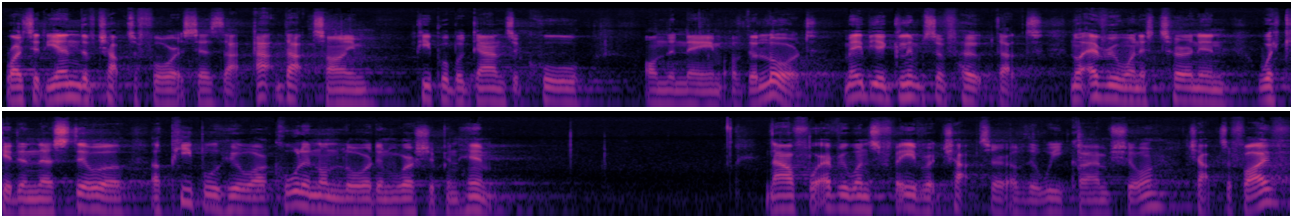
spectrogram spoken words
Right at the end of chapter 4, it says that at that time, people began to call on the name of the Lord. Maybe a glimpse of hope that not everyone is turning wicked and there's still a, a people who are calling on Lord and worshiping Him. Now, for everyone's favorite chapter of the week, I am sure, chapter 5,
